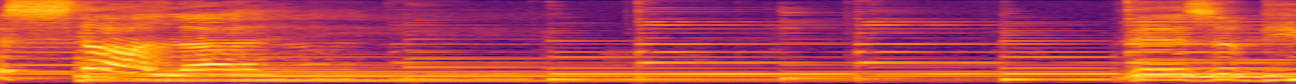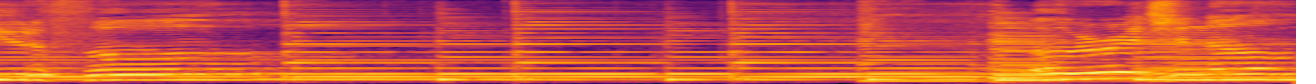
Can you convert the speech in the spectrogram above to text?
there's starlight. There's a beautiful original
